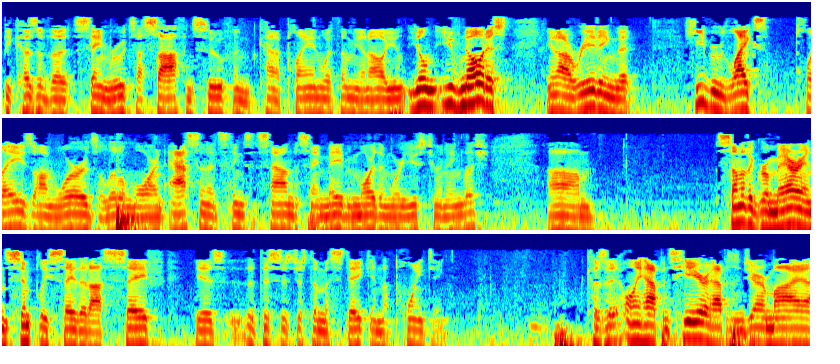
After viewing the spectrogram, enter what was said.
because of the same roots, asaf and suf, and kind of playing with them, you know. You, you'll, you've noticed in our reading that Hebrew likes plays on words a little more and assonance, things that sound the same, maybe more than we're used to in English. Um, some of the grammarians simply say that asaf is that this is just a mistake in the pointing. Because it only happens here, it happens in Jeremiah,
